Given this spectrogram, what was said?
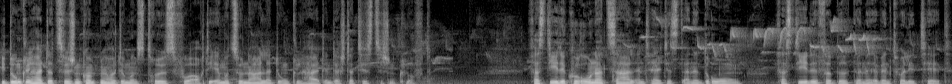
Die Dunkelheit dazwischen kommt mir heute monströs vor, auch die emotionale Dunkelheit in der statistischen Kluft. Fast jede Corona-Zahl enthält jetzt eine Drohung, fast jede verbirgt eine Eventualität.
